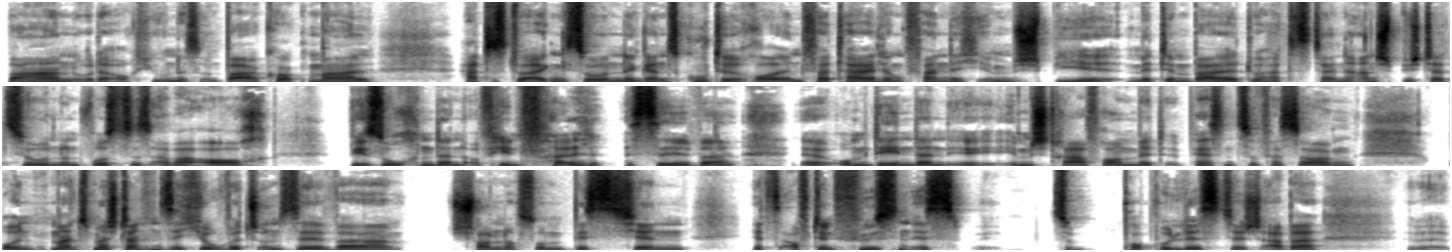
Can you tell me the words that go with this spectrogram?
waren oder auch Younes und Barkok mal, hattest du eigentlich so eine ganz gute Rollenverteilung, fand ich, im Spiel mit dem Ball. Du hattest deine Anspielstation und wusstest aber auch, wir suchen dann auf jeden Fall Silva, äh, um den dann äh, im Strafraum mit Pässen zu versorgen. Und manchmal standen sich Jovic und Silva schon noch so ein bisschen jetzt auf den Füßen ist zu populistisch, aber äh,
